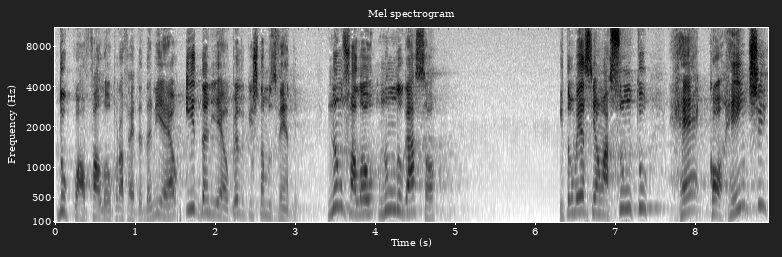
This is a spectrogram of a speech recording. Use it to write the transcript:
do qual falou o profeta Daniel, e Daniel, pelo que estamos vendo, não falou num lugar só. Então esse é um assunto recorrente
